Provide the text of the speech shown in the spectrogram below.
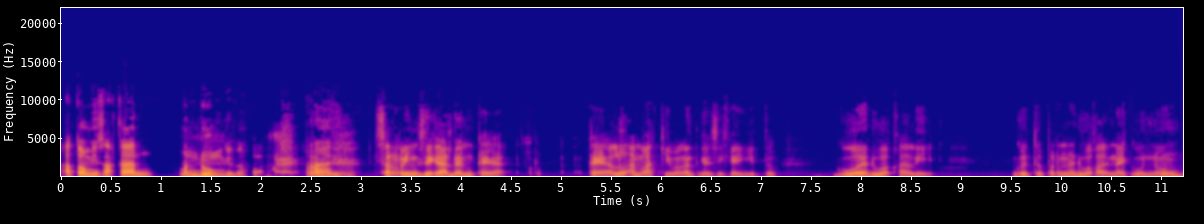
atau misalkan mendung gitu. Pernah gak sih? Sering sih kadang kayak kayak lu unlucky banget gak sih kayak gitu. Gue dua kali, gue tuh pernah dua kali naik gunung,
